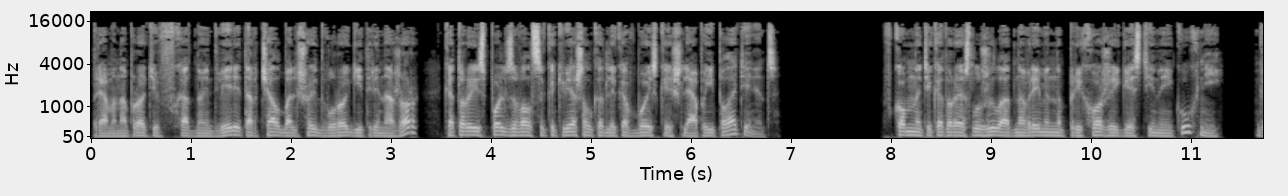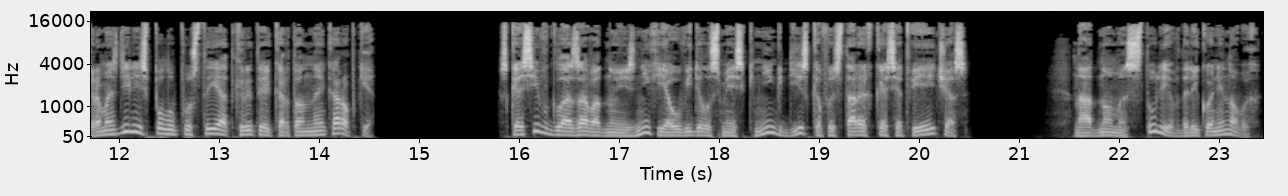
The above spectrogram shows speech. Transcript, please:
Прямо напротив входной двери торчал большой двурогий тренажер, который использовался как вешалка для ковбойской шляпы и полотенец. В комнате, которая служила одновременно прихожей, гостиной и кухней, громоздились полупустые открытые картонные коробки. Скосив глаза в одну из них, я увидел смесь книг, дисков и старых кассет VHS. На одном из стульев, далеко не новых,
